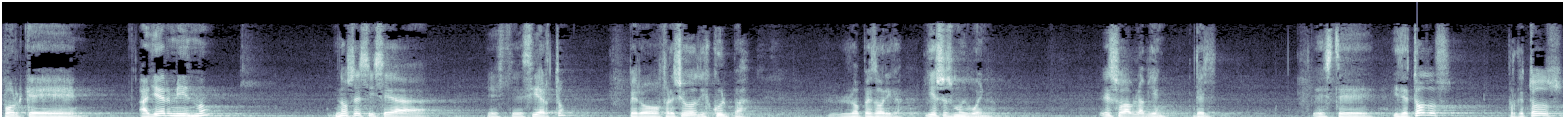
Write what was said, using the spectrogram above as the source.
porque ayer mismo, no sé si sea este, cierto, pero ofreció disculpa López Dóriga y eso es muy bueno. Eso habla bien de él este, y de todos, porque todos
